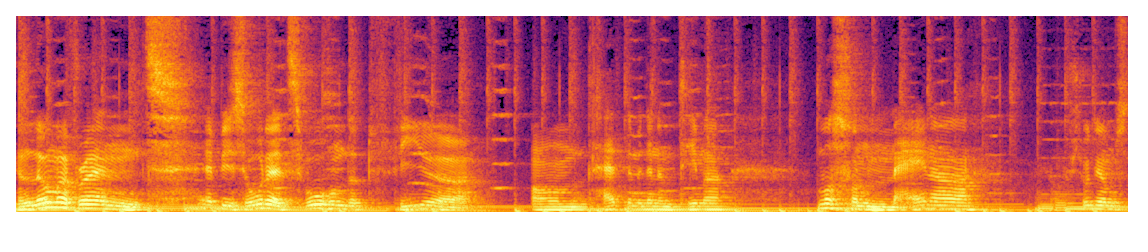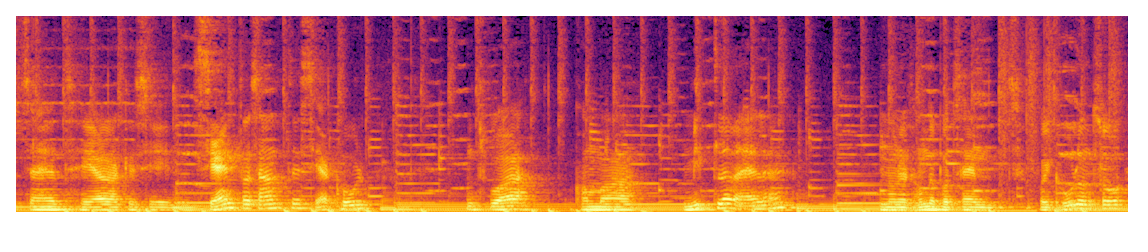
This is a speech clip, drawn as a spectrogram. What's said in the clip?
Hello, my friends! Episode 204 und heute mit einem Thema, was von meiner Studiumszeit her gesehen sehr interessant ist, sehr cool. Und zwar kann man mittlerweile, noch nicht 100% voll cool und so,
